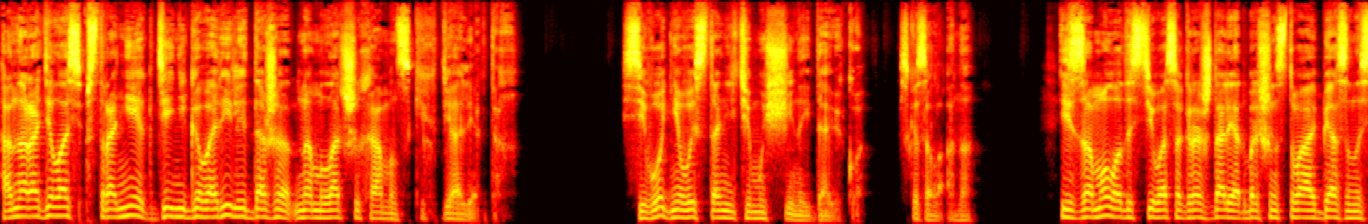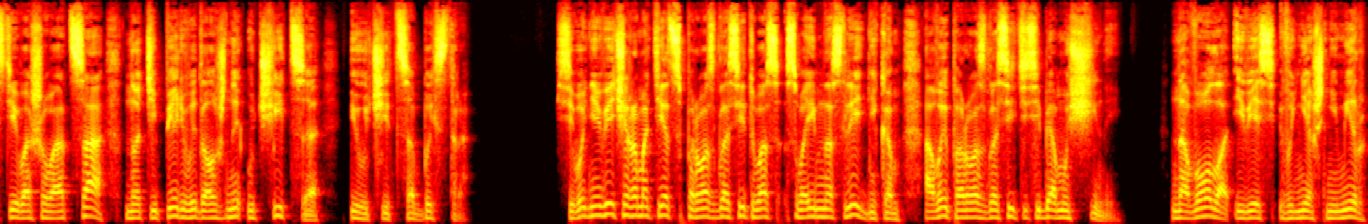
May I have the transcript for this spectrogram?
Она родилась в стране, где не говорили даже на младших амонских диалектах. «Сегодня вы станете мужчиной, Давико», — сказала она. «Из-за молодости вас ограждали от большинства обязанностей вашего отца, но теперь вы должны учиться, и учиться быстро. Сегодня вечером отец провозгласит вас своим наследником, а вы провозгласите себя мужчиной. Навола и весь внешний мир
